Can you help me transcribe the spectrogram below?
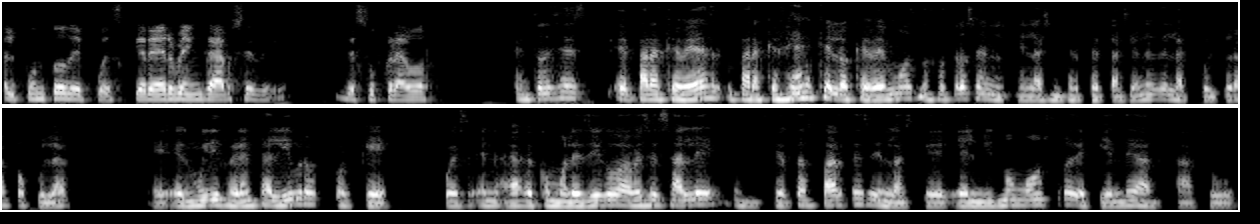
al punto de pues querer vengarse de, de su creador. Entonces, eh, para, que veas, para que vean que lo que vemos nosotros en, en las interpretaciones de la cultura popular eh, es muy diferente al libro porque, pues, en, eh, como les digo, a veces sale en ciertas partes en las que el mismo monstruo defiende a, a su,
